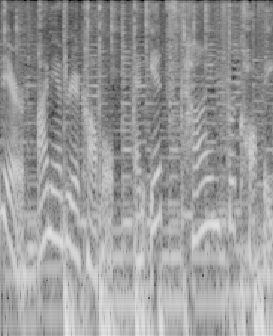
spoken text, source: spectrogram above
Hi there, I'm Andrea Koppel, and it's time for coffee.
